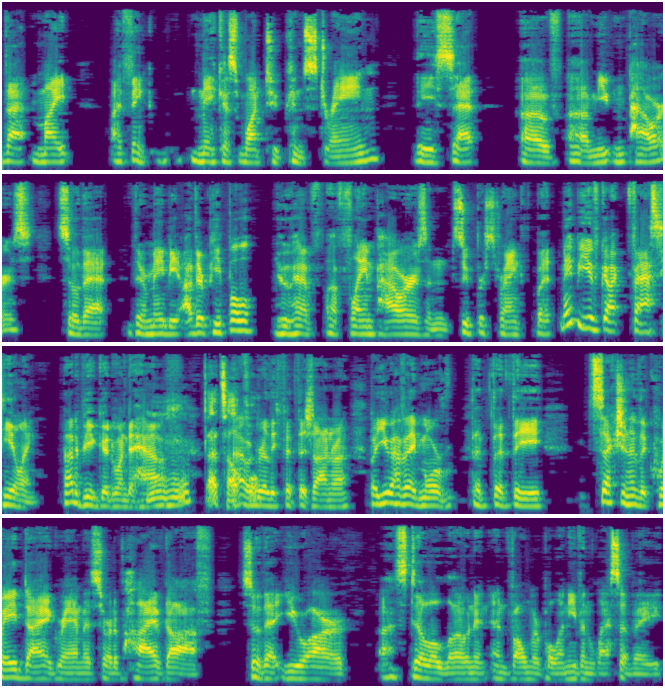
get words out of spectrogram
that might, I think, make us want to constrain the set of uh, mutant powers so that there may be other people who have uh, flame powers and super strength, but maybe you've got fast healing That'd be a good one to have. Mm-hmm. That's helpful. That would really fit the genre. But you have a more that the, the section of the Quade diagram is sort of hived off so that you are uh, still alone and, and, vulnerable, and even less of a,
